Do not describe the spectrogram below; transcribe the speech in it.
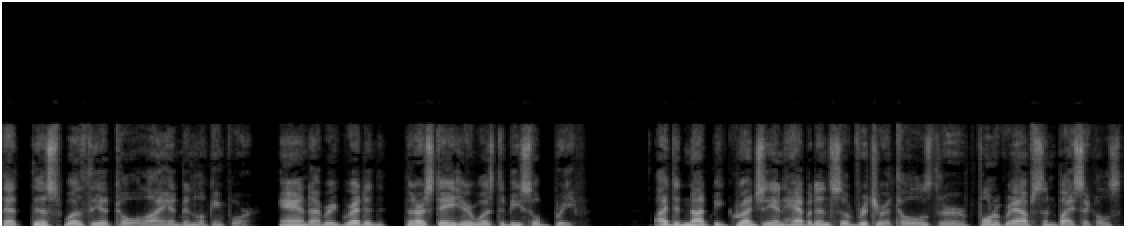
that this was the atoll I had been looking for, and I regretted that our stay here was to be so brief. I did not begrudge the inhabitants of richer atolls their phonographs and bicycles.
